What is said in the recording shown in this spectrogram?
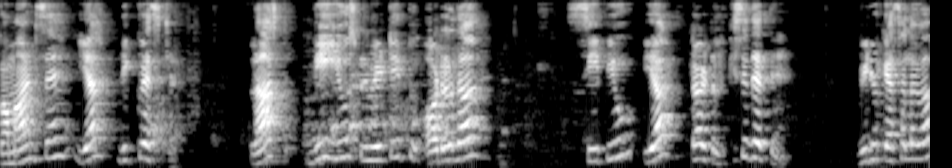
कमांड्स हैं या रिक्वेस्ट है? Last we use primitive to order the CPU या टर्टल किसे देते हैं? वीडियो कैसा लगा?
